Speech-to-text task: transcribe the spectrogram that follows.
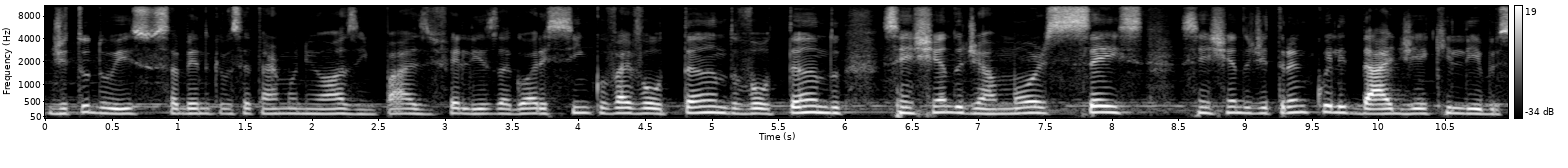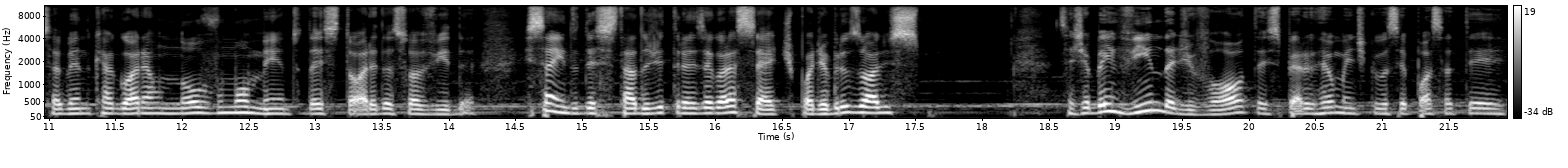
de tudo isso, sabendo que você está harmoniosa, em paz e feliz agora, e cinco, vai voltando, voltando, se enchendo de amor, seis, se enchendo de tranquilidade e equilíbrio, sabendo que agora é um novo momento da história da sua vida, e saindo desse estado de transe agora sete, pode abrir os olhos. Seja bem-vinda de volta. Espero realmente que você possa ter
